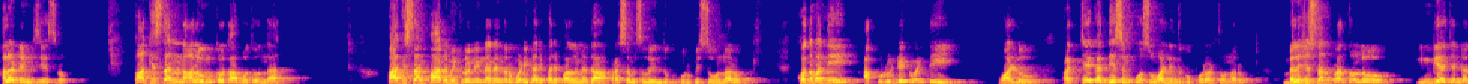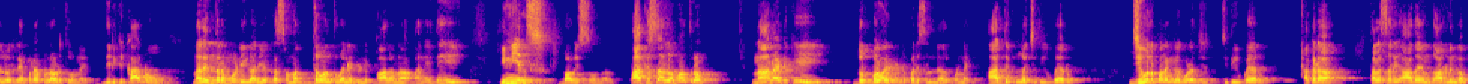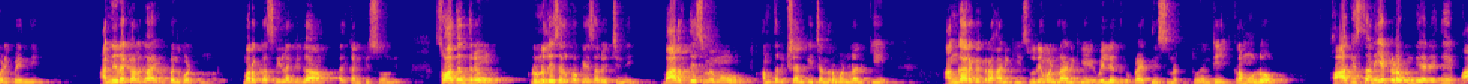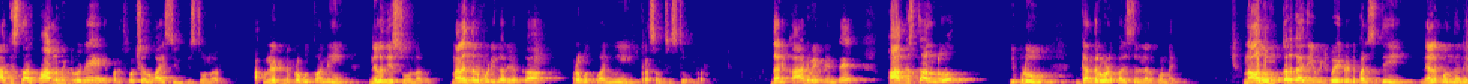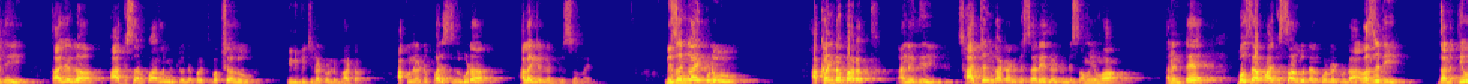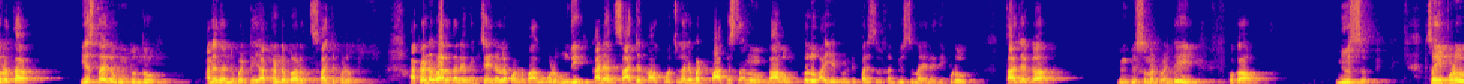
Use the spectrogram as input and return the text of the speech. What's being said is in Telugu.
హలో నేను విశేషరావు పాకిస్తాన్ నాలుగు ముక్కలు కాబోతుందా? పాకిస్తాన్ పార్లమెంట్లోని నరేంద్ర మోడీ గారి పరిపాలన మీద ప్రశంసలు ఎందుకు కురిపిస్తూ ఉన్నారు? కొంతమంది అక్కడుండేటువంటి వాళ్ళు ప్రత్యేక దేశం కోసం వాళ్ళు ఎందుకు పోరాడుతున్నారు బెలజిస్తాన్ ప్రాంతంలో ఇండియా జెండాలు రెపరెపలాడుతున్నాయి. దీనికి కారణం నరేంద్ర మోడీ గారి యొక్క సమర్థవంతమైనటువంటి పాలన అనేది ఇండియన్స్ భావిస్తూ ఉన్నారు. పాకిస్తాన్లో మాత్రం నానాటికి దుర్భరమైనటువంటి పరిస్థితులు నెలకొన్నాయి. ఆర్థికంగా చితికిపోయారు. జీవనపరంగా కూడా చి- చితికిపోయారు. అక్కడ తలసరి ఆదాయం దారుణంగా పడిపోయింది. అన్ని రకాలుగా ఇబ్బంది పడుతున్నారు. మరొక శ్రీలంకగా అది కనిపిస్తుంది. స్వాతంత్ర్యం రెండు దేశాలకు ఒకేసారి వచ్చింది. భారతదేశం ఏమో అంతరిక్షానికి చంద్రమండలానికి అంగారక గ్రహానికి సూర్యమండలానికి వెళ్ళేందుకు ప్రయత్నిస్తున్నటువంటి క్రమంలో పాకిస్తాన్ ఎక్కడ ఉంది అనేది పాకిస్తాన్ పార్లమెంట్లోనే ప్రతిపక్షాలు వాయిస్ వినిపిస్తూ ఉన్నారు అక్కడ ఉన్నటువంటి ప్రభుత్వాన్ని నిలదీస్తూ ఉన్నారు నరేంద్ర మోడీ గారి యొక్క ప్రభుత్వాన్ని ప్రశంసిస్తూ ఉన్నారు. దానికి కారణం ఏంటంటే పాకిస్తాన్లో ఇప్పుడు గందరగోళ పరిస్థితులు నెలకొన్నాయి. నాలుగు ముక్కలుగా అది విడిపోయేటువంటి పరిస్థితి నెలకొందనేది తాజాగా పాకిస్తాన్ పార్లమెంట్లోనే ప్రతిపక్షాలు వినిపించినటువంటి మాట. అక్కడ ఉన్నటువంటి పరిస్థితులు కూడా అలాగే కనిపిస్తున్నాయి. నిజంగా ఇప్పుడు అఖండ భారత్ అనేది సాధ్యం కావడానికి సరైనటువంటి సమయమా అని అంటే బహుశా పాకిస్తాన్లో నెలకొన్నటువంటి అలజడి దాని తీవ్రత ఏ స్థాయిలో ఉంటుందో అనే దాన్ని బట్టి అఖండ భారత్ సాధ్యపడి ఉంటుంది. అఖండ భారత్ అనేది చైనాలో కొంత భాగం కూడా ఉంది కానీ అది సాధ్యం కాకపోవచ్చు కానీ బట్ పాకిస్తాన్ నాలుగు ముక్కలు అయ్యేటువంటి పరిస్థితులు కనిపిస్తున్నాయి అనేది ఇప్పుడు తాజాగా వినిపిస్తున్నటువంటి ఒక న్యూస్. సో ఇప్పుడు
